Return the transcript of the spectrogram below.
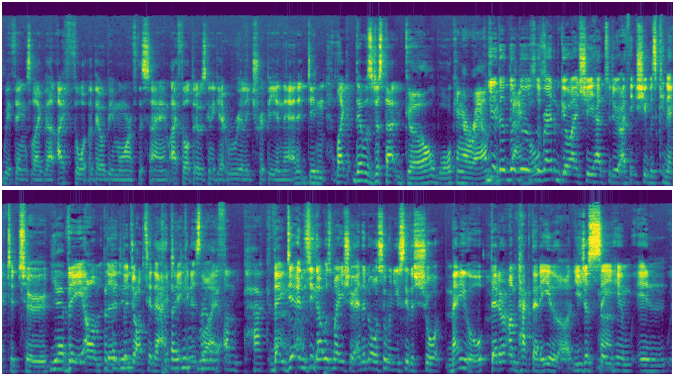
with things like that. I thought that there would be more of the same. I thought that it was going to get really trippy in there, and it didn't. Like there was just that girl walking around. Yeah, the, the, there was the random girl, and she had to do. I think she was connected to Yeah, but- the um the, the doctor that had taken his really life. Unpack. They did, and see that was my issue. And then also when you see the short male, they don't unpack that either. You just see No. him in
